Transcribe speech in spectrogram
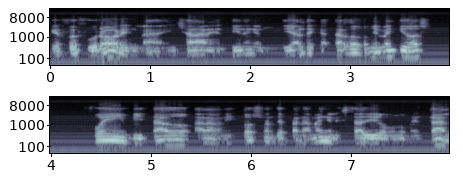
que fue furor en la hinchada argentina en el Mundial de Qatar 2022, fue invitado al amistoso ante Panamá en el Estadio Monumental.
